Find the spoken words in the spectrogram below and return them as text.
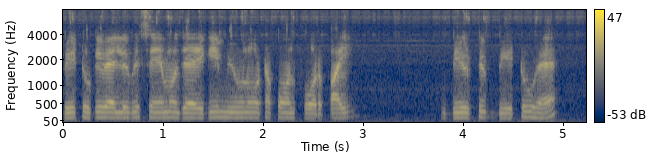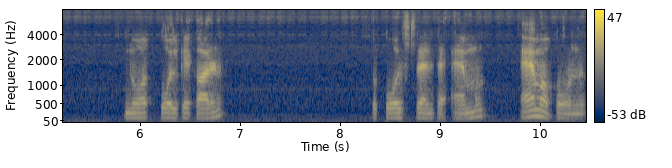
बी टू की वैल्यू भी सेम हो जाएगी mu naught upon four pi B two B two है नॉर्थ पोल के कारण तो पोल स्ट्रेंथ है एम एम अपॉन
